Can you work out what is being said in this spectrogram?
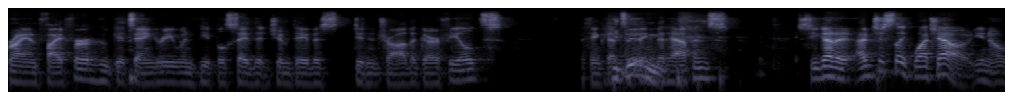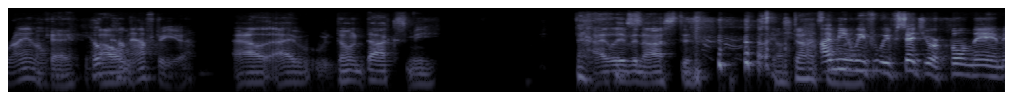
Ryan Pfeiffer, who gets angry when people say that Jim Davis didn't draw the Garfields. I think that's the thing that happens. So you gotta. I just like watch out. You know, Ryan will. Okay. He'll I'll- come after you. Al, I don't dox me. I live in Austin. Don't I mean, bro. we've we've said your full name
